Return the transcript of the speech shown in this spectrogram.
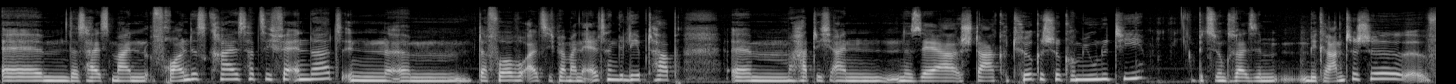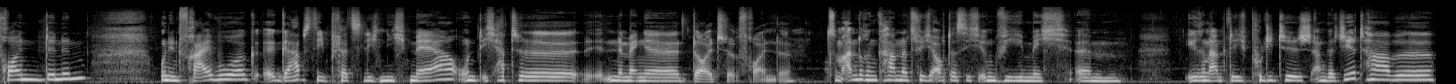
Ähm, das heißt, mein Freundeskreis hat sich verändert. In, ähm, davor, wo, als ich bei meinen Eltern gelebt habe, ähm, hatte ich ein, eine sehr starke türkische Community beziehungsweise migrantische äh, Freundinnen. Und in Freiburg äh, gab es die plötzlich nicht mehr und ich hatte eine Menge deutsche Freunde. Zum anderen kam natürlich auch, dass ich irgendwie mich ähm, ehrenamtlich politisch engagiert habe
